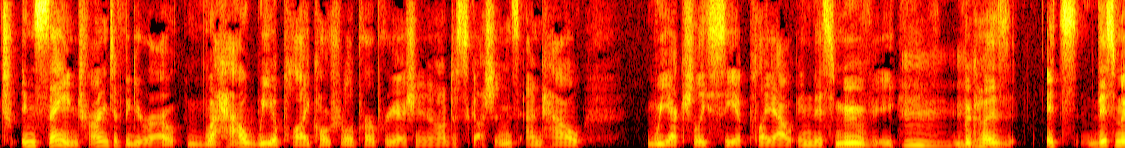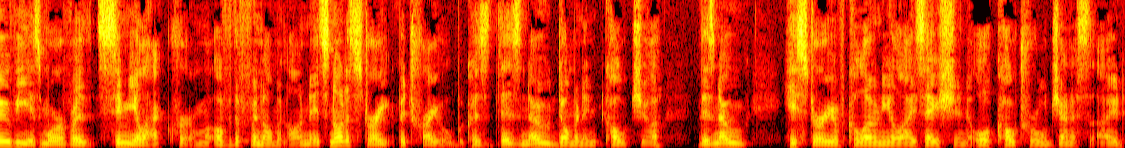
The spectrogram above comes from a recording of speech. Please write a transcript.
tr- insane trying to figure out how we apply cultural appropriation in our discussions and how we actually see it play out in this movie. Mm-hmm. Because it's this movie is more of a simulacrum of the phenomenon. It's not a straight portrayal because there's no dominant culture. There's no history of colonialization or cultural genocide.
